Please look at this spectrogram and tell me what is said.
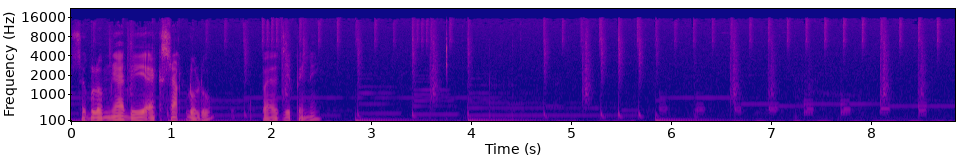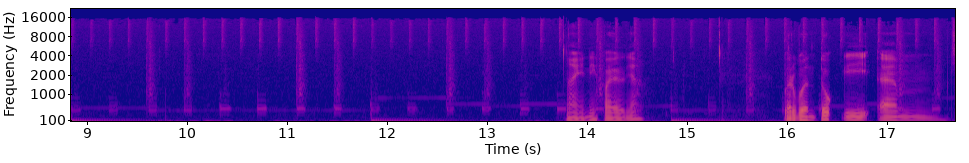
Sebelumnya diekstrak dulu file zip ini. Nah ini filenya. Berbentuk img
